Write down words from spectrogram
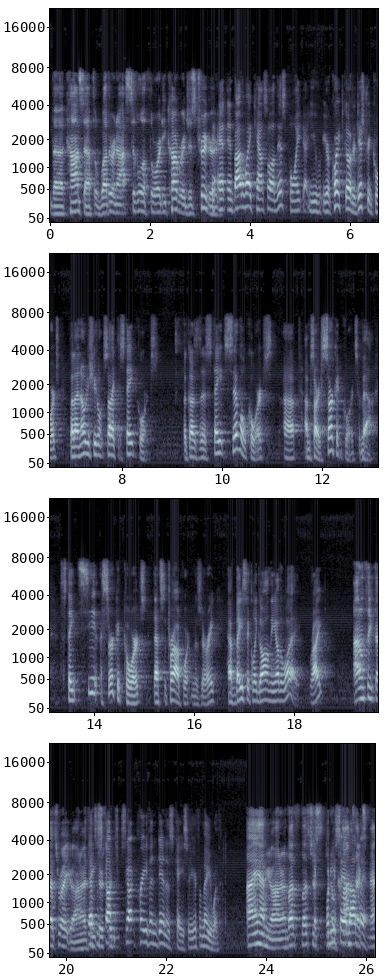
the concept of whether or not civil authority coverage is triggered. And, and by the way, counsel, on this point, you, you're quick to go to district courts, but I notice you don't cite the state courts because the state civil courts, uh, I'm sorry, circuit courts about state uh, circuit courts, that's the trial court in Missouri, have basically gone the other way, right? I don't think that's right, Your Honor. I That's think Scott, been- Scott Craven Dennis case. Are you familiar with it? I am, Your Honor. Let's let's just What do know, you say about that? ma-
